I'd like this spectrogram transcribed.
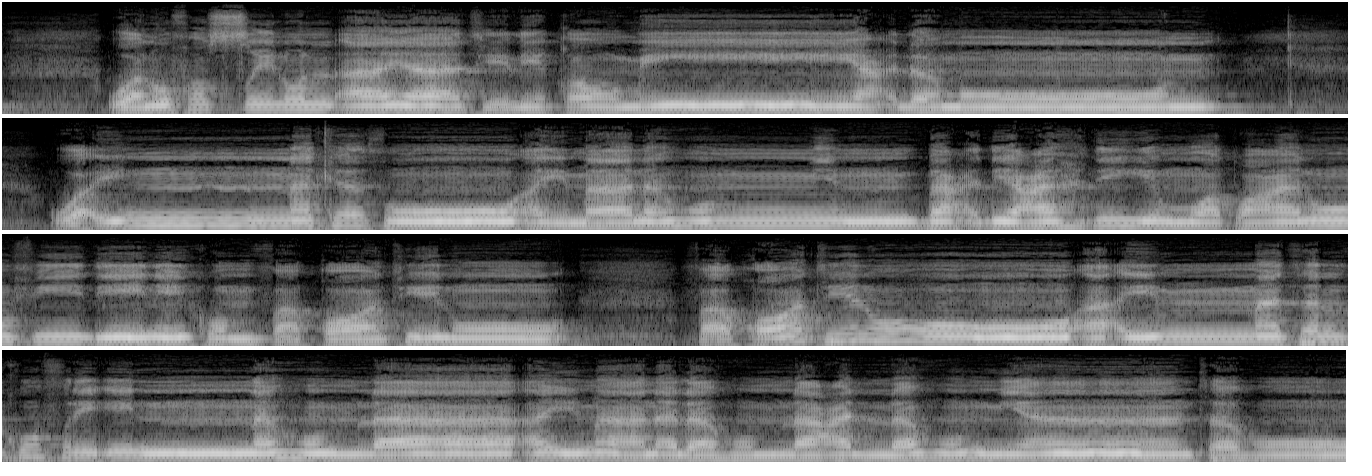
ونفصل الآيات لقوم يعلمون. وإن نكثوا أيمانهم من بعد عهدهم وطعنوا في دينكم فقاتلوا فقاتلوا أئمة الكفر إنهم لا أيمان لهم لعلهم ينتهون.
